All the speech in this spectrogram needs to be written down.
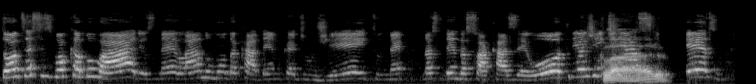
todos esses vocabulários, né? Lá no mundo acadêmico é de um jeito, né? Dentro da sua casa é outro, e a gente claro. é assim mesmo.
